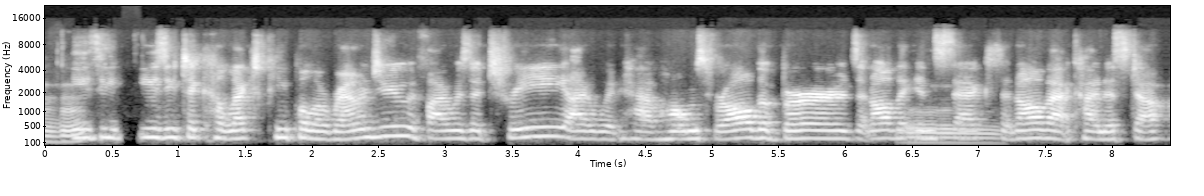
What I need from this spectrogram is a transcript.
Mm-hmm. Easy, easy to collect people around you. If I was a tree, I would have homes for all the birds and all the mm. insects and all that kind of stuff.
